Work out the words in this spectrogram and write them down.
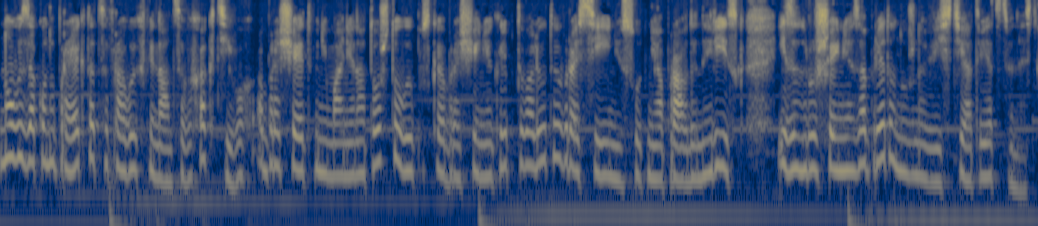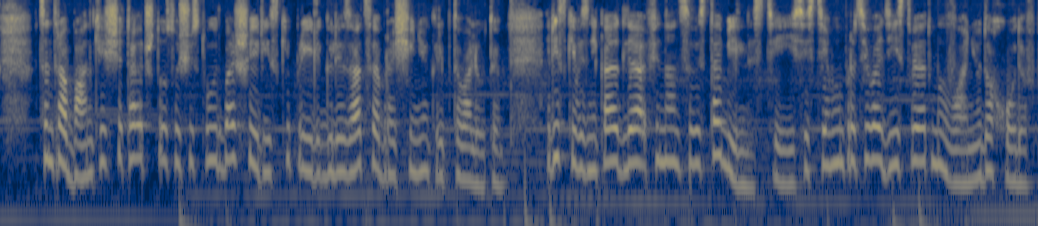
Новый законопроект о цифровых финансовых активах обращает внимание на то, что выпуск и обращение криптовалюты в России несут неоправданный риск. Из-за нарушения запрета нужно ввести ответственность. В Центробанке считают, что существуют большие риски при легализации обращения криптовалюты. Риски возникают для финансовой стабильности и системы противодействия отмыванию доходов.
